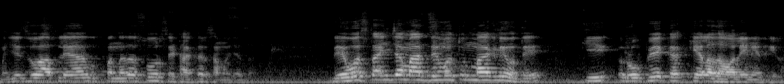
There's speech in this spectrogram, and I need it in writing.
म्हणजे जो आपल्या उत्पन्नाचा सोर्स आहे ठाकर समाजाचा. देवस्थानच्या माध्यमातून मागणी होते की रोपवे केला जावा लेण्याद्रीला.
